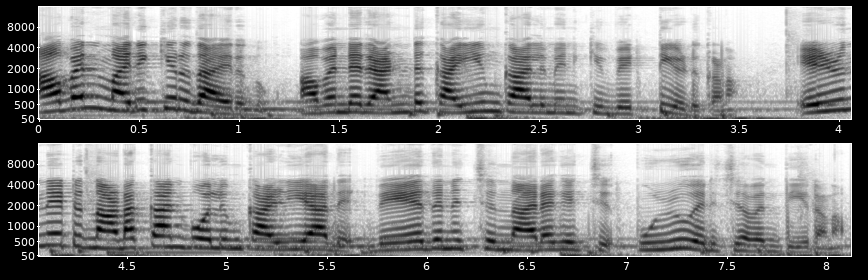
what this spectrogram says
അവൻ മരിക്കരുതായിരുന്നു. അവന്റെ രണ്ട് കൈയും കാലും എനിക്ക് വെട്ടിയെടുക്കണം. എഴുന്നേറ്റ് നടക്കാൻ പോലും കഴിയാതെ വേദനിച്ച് നരകിച്ച് പുഴുവരിച്ചവൻ തീരണം.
